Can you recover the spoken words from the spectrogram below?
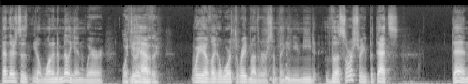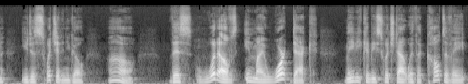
then there's a you know one in a million where What you have mother? where you have like a Wort the Raidmother or something and you need the sorcery, but that's then you just switch it and you go, oh, this Wood Elves in my Wort deck maybe could be switched out with a Cultivate.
